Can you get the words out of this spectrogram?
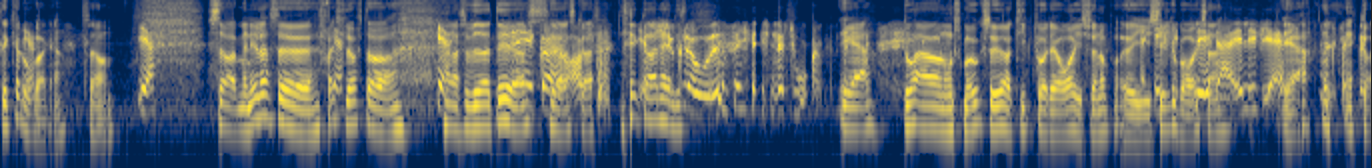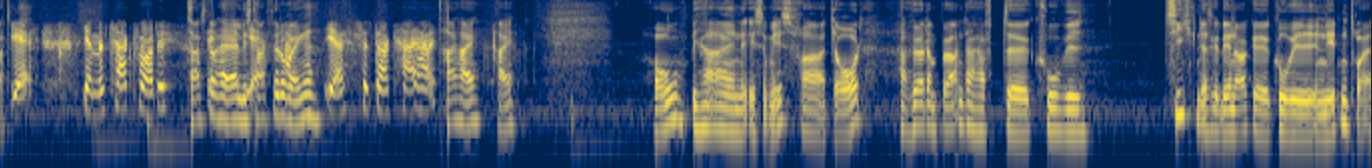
det kan du Ja. godt, ja. Så, Ja, så, men ellers øh, frisk Ja. luft og, ja. og så videre, det er, også, det er jeg også godt. Det er jeg godt, Alice. cykler ude i naturen. Ja, du har jo nogle smukke søer at kigge på derovre i, Sønder, øh, i Silkeborg, ikke Det er dejligt, ja. Ja, godt. Ja, jamen tak for det. Tak skal du have, Alice. Tak, fordi du ringede. Ja, selv tak. Hej, hej. Hej, hej. Hej. Og vi har en sms fra Dorte. Har hørt om børn, der har haft øh, covid 10, det er nok øh, covid-19, tror jeg,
